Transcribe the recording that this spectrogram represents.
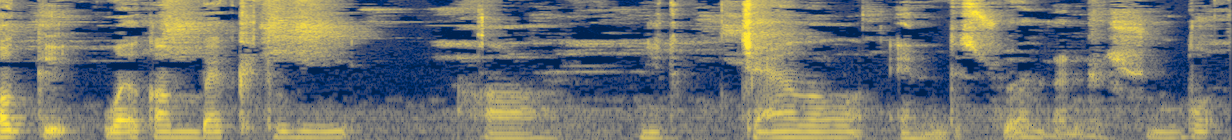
Okay, welcome back to the uh, YouTube channel and this one and.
